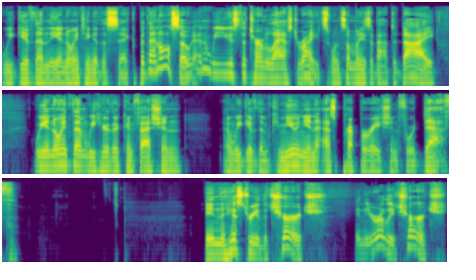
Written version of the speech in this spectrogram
we give them the anointing of the sick. But then also, and we use the term last rites, when somebody's about to die, we anoint them, we hear their confession, and we give them communion as preparation for death. In the history of the church, in the early church,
